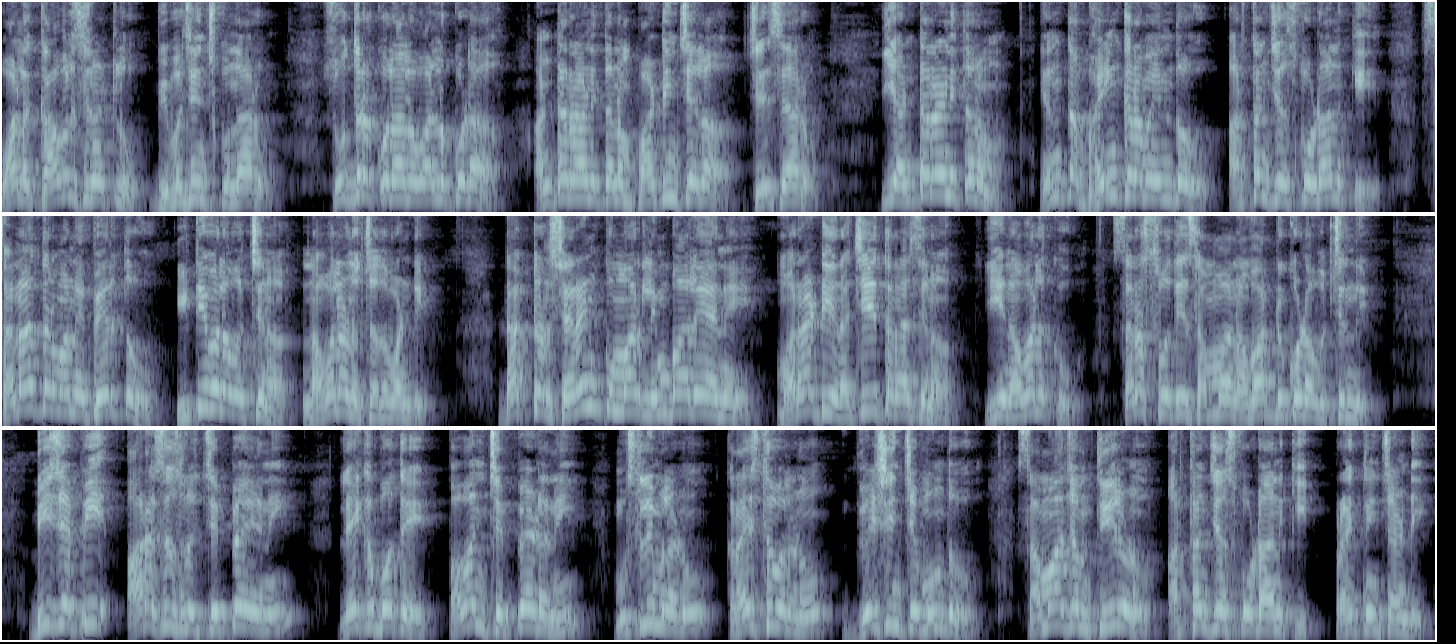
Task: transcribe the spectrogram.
వాళ్ళకు కావలసినట్లు విభజించుకున్నారు. శూద్ర కులాల వాళ్ళు కూడా అంటరానితనం పాటించేలా చేశారు. ఈ అంటరానితనం ఎంత భయంకరమైందో అర్థం చేసుకోవడానికి సనాతనం అనే పేరుతో ఇటీవల వచ్చిన నవలను చదవండి. డాక్టర్ శరణ్ కుమార్ లింబాలే అనే మరాఠీ రచయిత రాసిన ఈ నవలకు సరస్వతి సమ్మాన్ అవార్డు కూడా వచ్చింది. బీజేపీ ఆర్ఎస్ఎస్లు చెప్పాయని లేకపోతే పవన్ చెప్పాడని ముస్లింలను క్రైస్తవులను ద్వేషించే ముందు సమాజం తీరును అర్థం చేసుకోవడానికి ప్రయత్నించండి.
